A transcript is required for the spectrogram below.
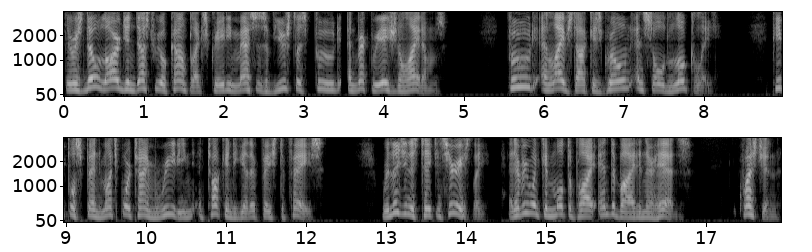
There is no large industrial complex creating masses of useless food and recreational items. Food and livestock is grown and sold locally. People spend much more time reading and talking together face to face. Religion is taken seriously, and everyone can multiply and divide in their heads. Question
